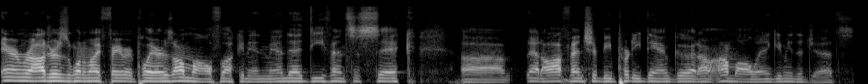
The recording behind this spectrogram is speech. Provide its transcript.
Aaron Rodgers is one of my favorite players. I'm all fucking in, man. That defense is sick. Uh, that offense should be pretty damn good. I- I'm all in. Give me the Jets.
